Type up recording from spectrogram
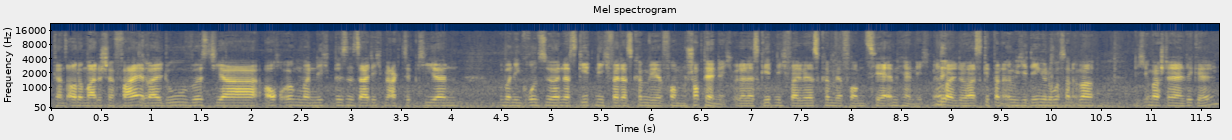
ganz automatisch der Fall, Ja. weil du wirst ja auch irgendwann nicht businessseitig mehr akzeptieren, über den Grund zu hören, das geht nicht, weil das können wir vom Shop her nicht oder das geht nicht, weil wir das können wir vom CRM her nicht. Ne? Nee. Weil du hast, es gibt dann irgendwelche Dinge, du musst dann immer, dich immer schneller entwickeln.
